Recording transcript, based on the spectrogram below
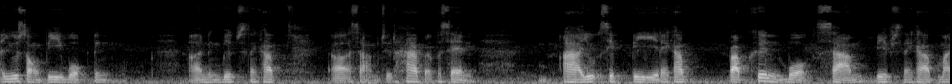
อายุ 2 ปีบวก1อ่า1 bips นะครับอ่า3.58%อายุ 10 ปีนะครับ ปรับขึ้นบวก3 bips นะครับ มา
